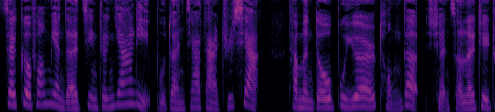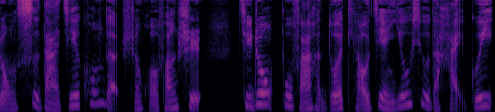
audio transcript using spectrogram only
在各方面的竞争压力不断加大之下，他们都不约而同地选择了这种四大皆空的生活方式，其中不乏很多条件优秀的海归。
